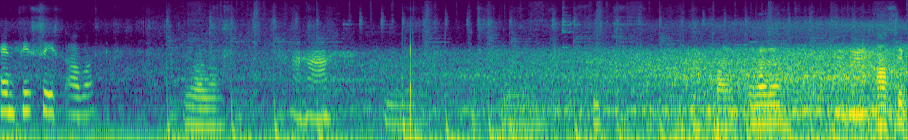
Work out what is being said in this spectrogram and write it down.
10 pieces or what? 11. Uh-huh. Mm-hmm. Five, eleven, mm-hmm. half six.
